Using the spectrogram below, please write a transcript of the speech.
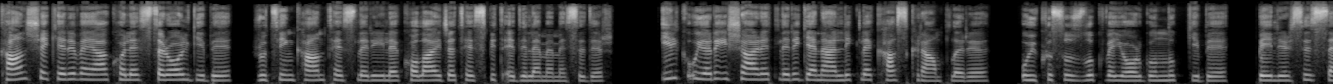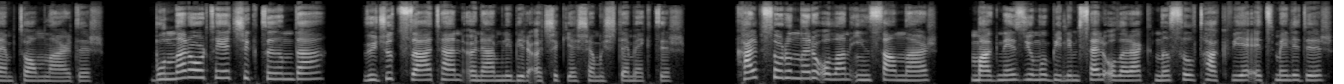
kan şekeri veya kolesterol gibi rutin kan testleriyle kolayca tespit edilememesidir. İlk uyarı işaretleri genellikle kas krampları, uykusuzluk ve yorgunluk gibi belirsiz semptomlardır. Bunlar ortaya çıktığında vücut zaten önemli bir açık yaşamış demektir. Kalp sorunları olan insanlar magnezyumu bilimsel olarak nasıl takviye etmelidir?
